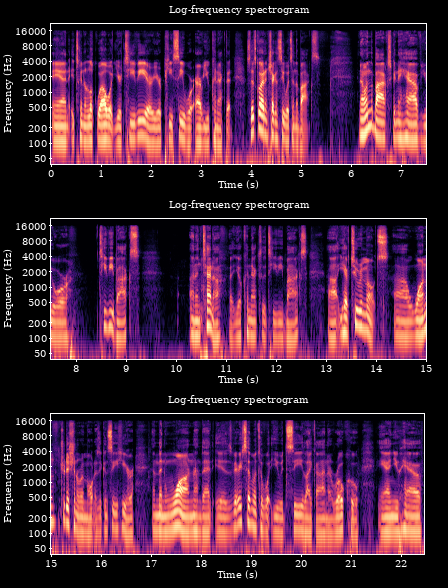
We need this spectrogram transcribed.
and it's going to look well with your TV or your PC wherever you connect it. So let's go ahead and check and see what's in the box. Now in the box, you're going to have your TV box, an antenna that you'll connect to the TV box, uh, you have two remotes, uh, one traditional remote as you can see here, and then one that is very similar to what you would see like on a Roku, and you have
